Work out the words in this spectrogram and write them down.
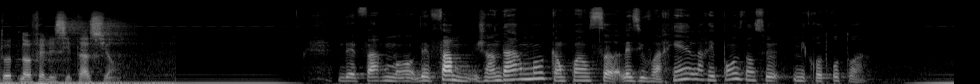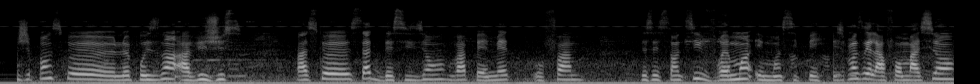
toutes nos félicitations des femmes, des femmes gendarmes. Qu'en pensent les Ivoiriens? La réponse dans ce micro-trottoir. Je pense que le président a vu juste parce que cette décision va permettre aux femmes de se sentir vraiment émancipées. Je pense que la formation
